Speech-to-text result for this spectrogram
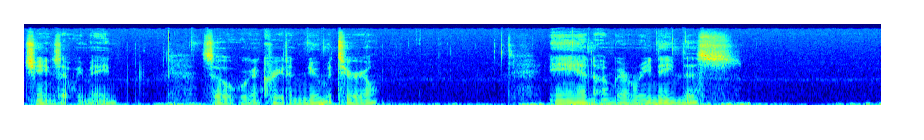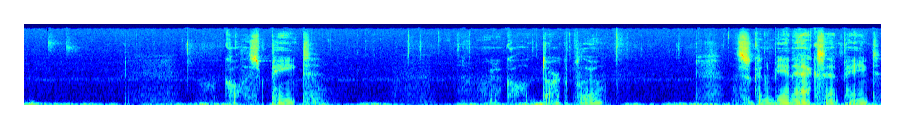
change that we made. So we're going to create a new material and I'm going to rename this. We'll call this paint. We're going to call it dark blue. This is going to be an accent paint.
